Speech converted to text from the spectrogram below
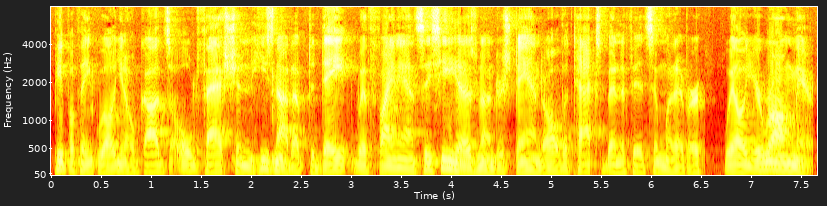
People think, well, you know, God's old fashioned. He's not up to date with finances. He doesn't understand all the tax benefits and whatever. Well, you're wrong there.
